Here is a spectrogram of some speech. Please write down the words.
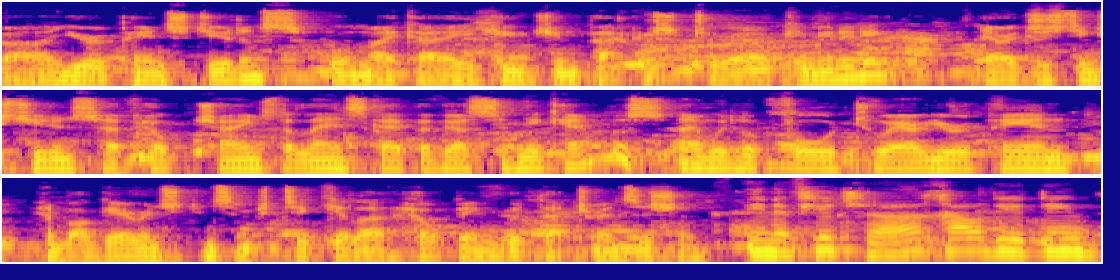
uh, European students will make a huge impact to our community. Our existing students have helped change the landscape of our city Sydney campus, and we look forward to our European and Bulgarian students in particular helping with that transition. In the future, how do you think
